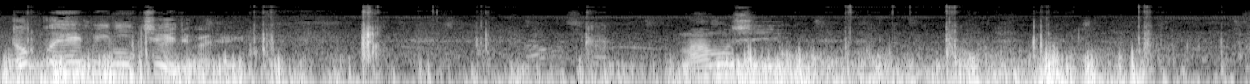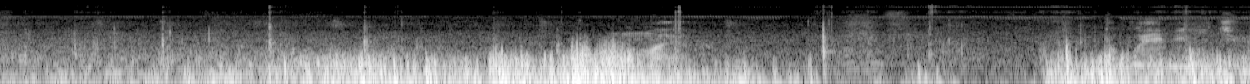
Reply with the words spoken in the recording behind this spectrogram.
毒蛇に注意って書いてある。マムシほんまや毒蛇に注意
